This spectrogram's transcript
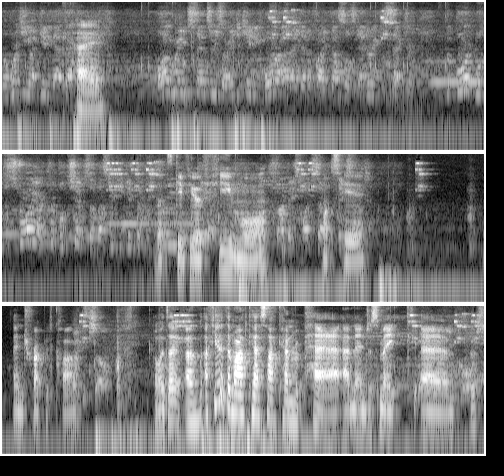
We're working on getting that. Okay. Long-range sensors are indicating more unidentified vessels entering the sector. The Borg will destroy our crippled ships unless we can get them Let's give you a few more. What's here? Intrepid class. Oh, I don't. Um, a few of them I guess I can repair and then just make. Um, oops,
